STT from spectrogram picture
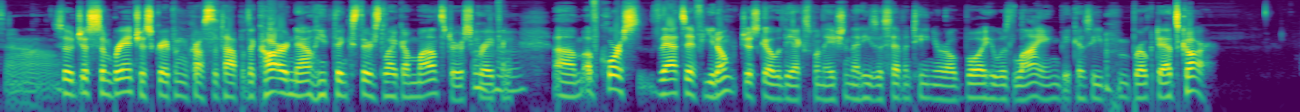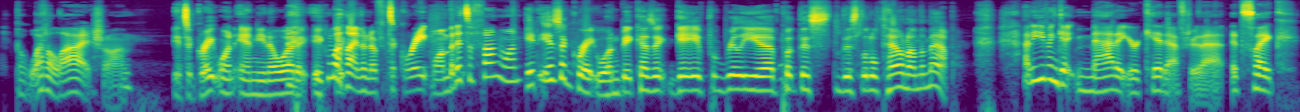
So, So just some branches scraping across the top of the car. Now he thinks there's like a monster scraping. Um, of course, that's if you don't just go with the explanation that he's a 17 year old boy who was lying because he broke dad's car. but what a lie, Sean. It's a great one, and you know what? It, it, Well, I don't know if it's a great one, but it's a fun one. it is a great one because it gave really uh, put this this little town on the map. How do you even get mad at your kid after that? It's like,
